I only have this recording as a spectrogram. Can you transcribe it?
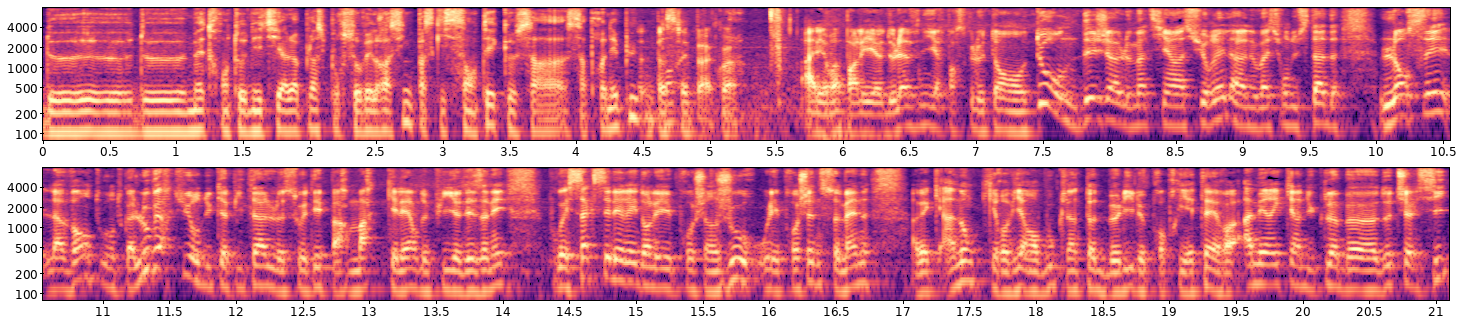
de, mettre Antonetti à la place pour sauver le Racing parce qu'il sentait que ça, ça prenait plus. Ça ne passerait pas quoi. Allez, on va parler de l'avenir parce que le temps tourne déjà, le maintien assuré, la rénovation du stade lancée, la vente ou en tout cas l'ouverture du capital souhaité par Marc Keller depuis des années pourrait s'accélérer dans les prochains jours ou les prochaines semaines avec un nom qui revient en boucle, un Todd Bully, le propriétaire américain du club de Chelsea,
